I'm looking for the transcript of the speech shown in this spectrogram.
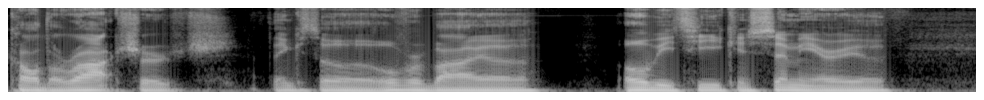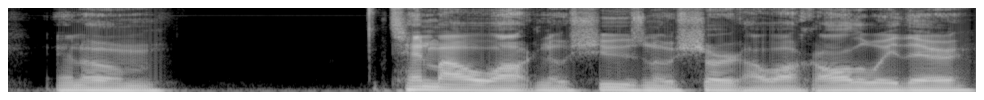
called the Rock Church. I think it's uh, over by uh, OBT Kissimmee area, and um, ten mile walk, no shoes, no shirt. I walk all the way there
